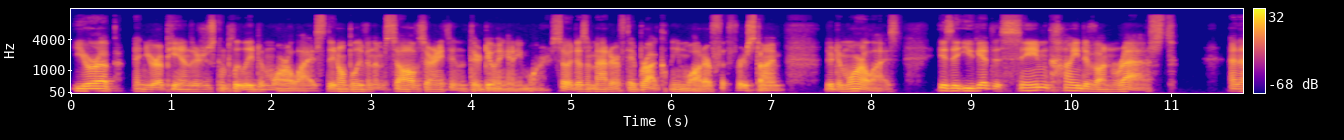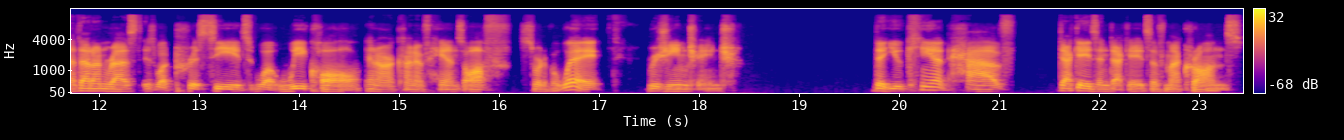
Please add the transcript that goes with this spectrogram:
Europe and Europeans are just completely demoralized. They don't believe in themselves or anything that they're doing anymore. So it doesn't matter if they brought clean water for the first time, they're demoralized is that you get the same kind of unrest and that that unrest is what precedes what we call in our kind of hands-off sort of a way regime change. That you can't have decades and decades of macrons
